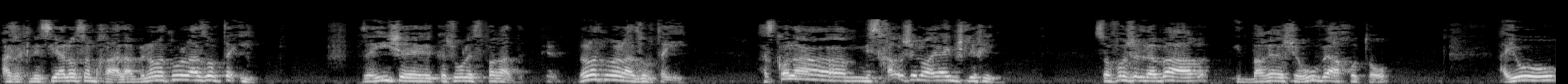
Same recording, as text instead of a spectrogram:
אז הכנסייה לא סמכה עליו ולא נתנו לו לעזוב את האי. זה אי שקשור לספרד. כן. לא נתנו לו לעזוב את האי. אז כל המסחר שלו היה עם שליחים. בסופו של דבר התברר שהוא ואחותו היו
